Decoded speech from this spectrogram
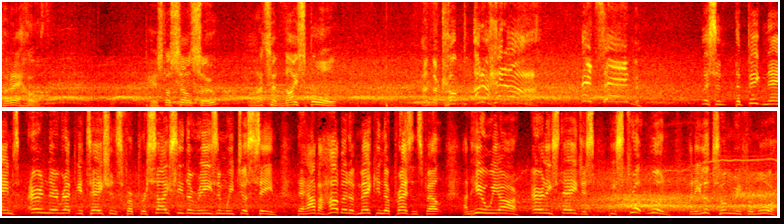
Parejo. Here's Lo Celso. Oh, that's a nice ball. And the cup, and a header! It's in! Listen, the big names earn their reputations for precisely the reason we've just seen. They have a habit of making their presence felt, and here we are, early stages. He struck one, and he looks hungry for more.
